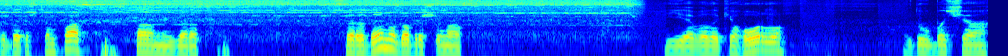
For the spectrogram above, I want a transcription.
робити шпонпас. Ставимо її зараз всередину. Добре, що в нас є велике горло в довбача.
